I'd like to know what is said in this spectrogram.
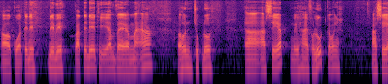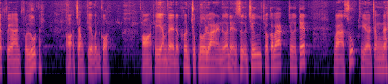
ờ, của TD DB và TD thì em về mã hơn chục đôi. À, uh, ACS 12 Flute các bác nhé ACS 12 Flute này. Đó trong kia vẫn còn. Đó thì em về được hơn chục đôi loa này nữa để dự trữ cho các bác chơi Tết. Và súp thì ở trong đây.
